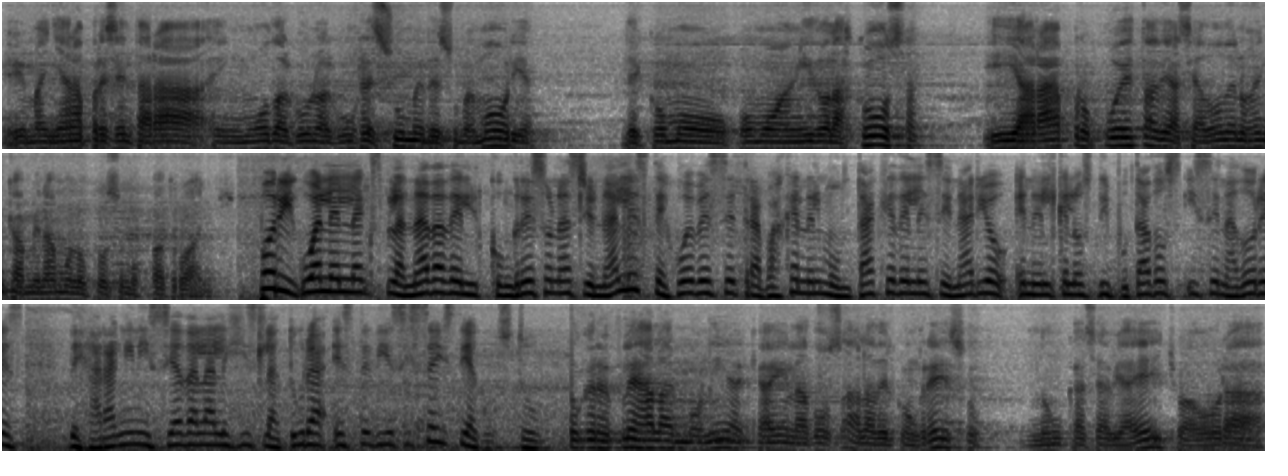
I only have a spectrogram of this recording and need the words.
Eh, mañana presentará en modo alguno algún resumen de su memoria de cómo, cómo han ido las cosas y hará propuestas de hacia dónde nos encaminamos en los próximos cuatro años. Por igual, en la explanada del Congreso Nacional, este jueves se trabaja en el montaje del escenario en el que los diputados y senadores dejarán iniciada la legislatura este 16 de agosto. Lo que refleja la armonía que hay en las dos alas del Congreso, nunca se había hecho, ahora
